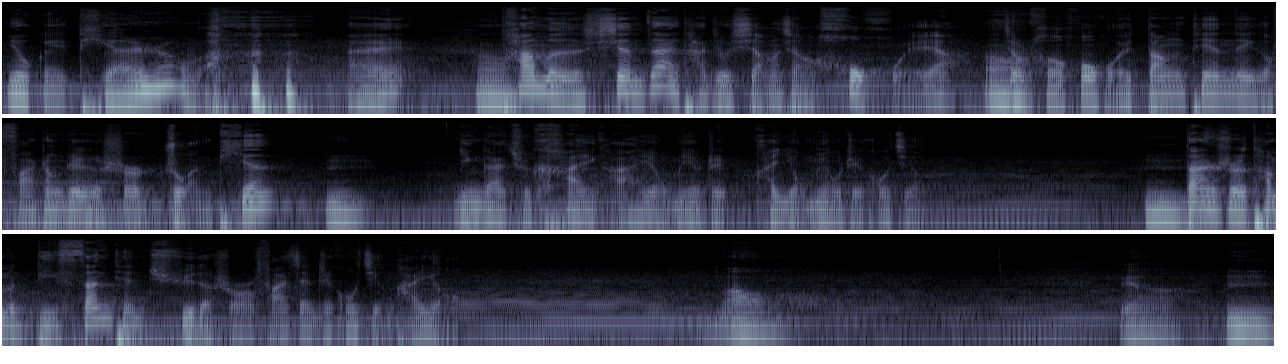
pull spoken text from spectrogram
又给填上了。哎，嗯。他们现在他就想想后悔啊，嗯。就是很后悔当天那个发生这个事儿，转天嗯。应该去看一看还有没有这还有没有这口井。嗯，但是他们第三天去的时候，发现这口井还有，哦，明白吗？嗯。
